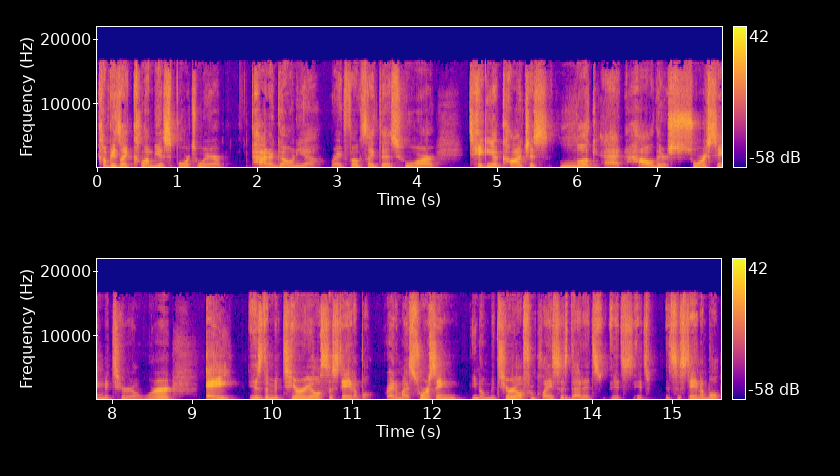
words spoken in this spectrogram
companies like Columbia Sportswear, Patagonia, right? Folks like this who are taking a conscious look at how they're sourcing material. Where A is the material sustainable, right? Am I sourcing, you know, material from places that it's it's it's it's sustainable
